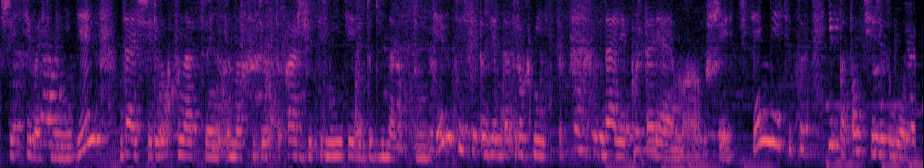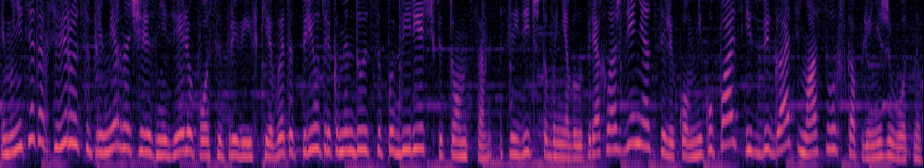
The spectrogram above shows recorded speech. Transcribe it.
с 6-8 недель. Дальше ревакцинацию у нас идет каждые 3 недели до 12 недель, то есть это где-то до 3 месяцев. Далее повторяем а, в 6-7 месяцев и потом через год. Иммунитет активируется примерно через неделю после прививки. В этот период рекомендуется поберечь питомца, следить, чтобы не было переохлаждения, целиком не купать, избегать массовых скоплений животных.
